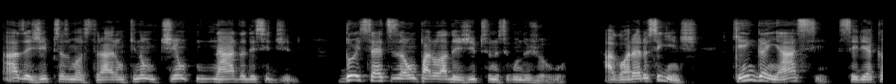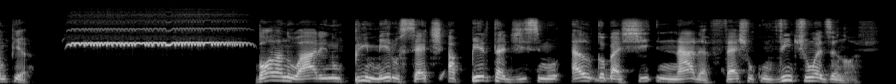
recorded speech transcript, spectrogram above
as egípcias mostraram que não tinham nada decidido. 2 sets a 1 para o lado egípcio no segundo jogo. Agora era o seguinte: quem ganhasse seria campeão. Bola no ar e num primeiro set apertadíssimo, El Gobashi e Nada fecham com 21 a 19.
